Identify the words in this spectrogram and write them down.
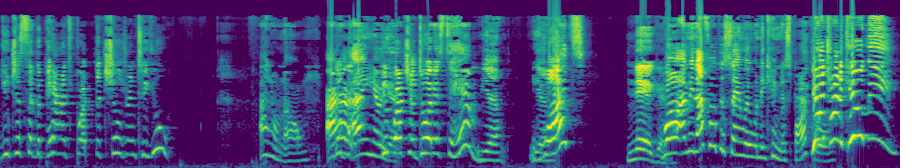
you just said the parents brought the children to you. I don't know. I I ain't hear it You brought your daughters to him. yeah. Yeah. What? Nigga. Well, I mean, I felt the same way when it came to Sparkle. Y'all trying to kill me.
